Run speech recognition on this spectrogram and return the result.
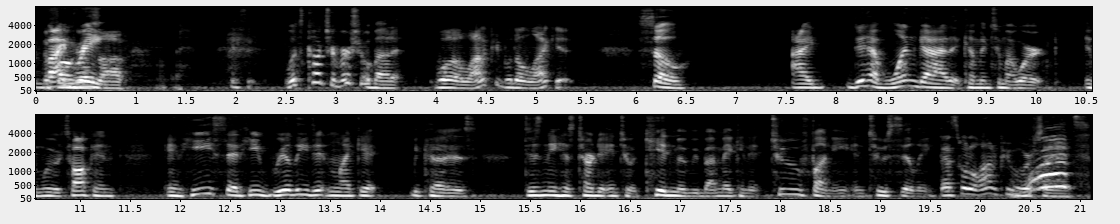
the Vibrate. phone goes off. What's controversial about it? Well, a lot of people don't like it. So, I did have one guy that come into my work, and we were talking, and he said he really didn't like it because Disney has turned it into a kid movie by making it too funny and too silly. That's what a lot of people were saying. What?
